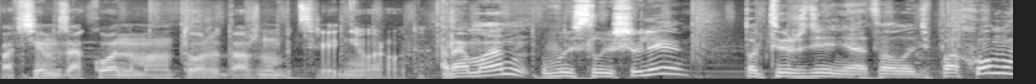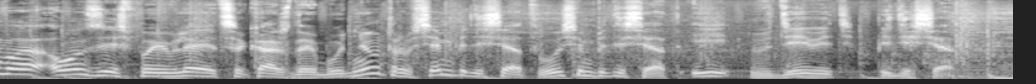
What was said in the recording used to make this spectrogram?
по всем законам оно тоже должно быть среднего рода. Роман, вы слышали? Подтверждение от Володи Пахомова. Он здесь появляется каждое буднее утро в 7.50, в 8.50 и в 9.50.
